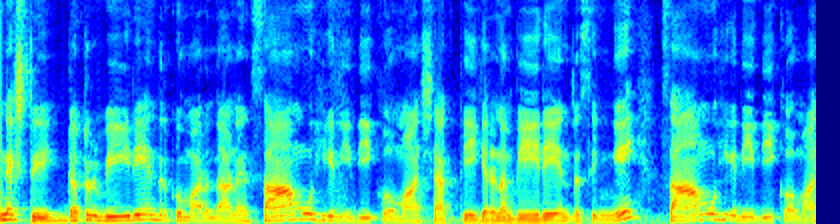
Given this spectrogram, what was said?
നെക്സ്റ്റ് ഡോക്ടർ വീരേന്ദ്രകുമാർ എന്താണ്? സാമൂഹിക നീതി കോമ ശാക്തീകരണം. വീരേന്ദ്ര സിംഗ് സാമൂഹിക നീതി കോമ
